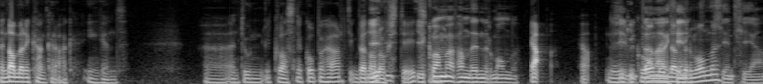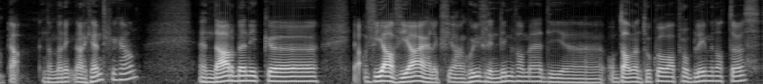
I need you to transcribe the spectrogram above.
en dan ben ik gaan kraken in Gent. Uh, en toen, ik was een koppengaard, ik ben dan nog steeds. Je kwam maar van Dendermonde? Ja, ja. dus ik, ik woonde in Dendermonde. Gent gegaan? Ja, en dan ben ik naar Gent gegaan. En daar ben ik uh, ja, via via eigenlijk, via een goede vriendin van mij, die uh, op dat moment ook wel wat problemen had thuis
